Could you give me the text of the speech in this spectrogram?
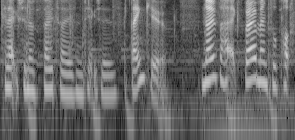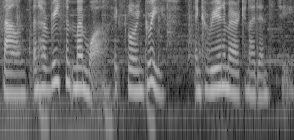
collection of photos and pictures. Thank you. Known for her experimental pop sounds and her recent memoir exploring grief and Korean American identity.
